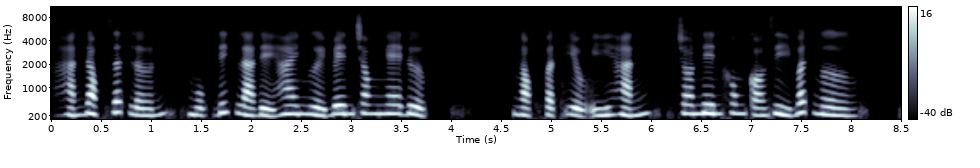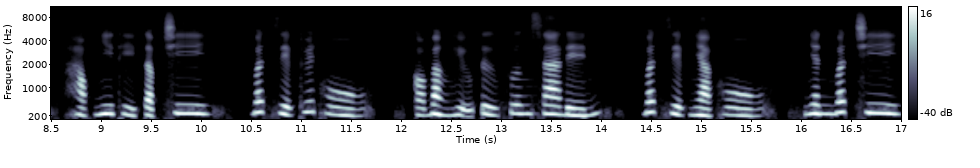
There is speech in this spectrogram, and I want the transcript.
Hắn đọc rất lớn, mục đích là để hai người bên trong nghe được. Ngọc Phật hiểu ý hắn, cho nên không có gì bất ngờ. Học nhi thì tập chi, bất diệt thuyết hồ. Có bằng hữu từ phương xa đến, bất diệt nhạc hồ. Nhân bất chi,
